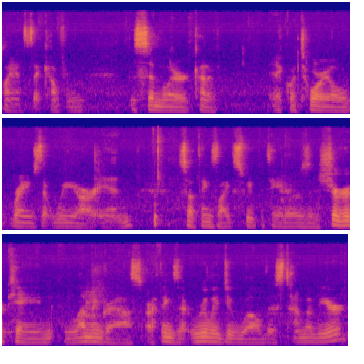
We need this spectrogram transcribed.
plants that come from the similar kind of equatorial range that we are in. So things like sweet potatoes and sugar cane and lemongrass are things that really do well this time of year.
